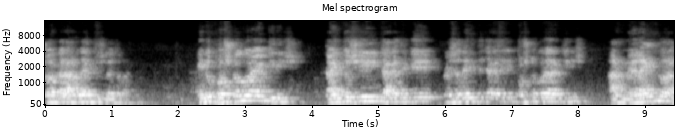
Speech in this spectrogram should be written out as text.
সরকার আরও দায়িত্বশীলতা কিন্তু প্রশ্ন করা এক জিনিস দায়িত্বশীল জায়গা থেকে, পেশাদারিত্বের জায়গা থেকে প্রশ্ন করা এক জিনিস, আর মেলাইন করা,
